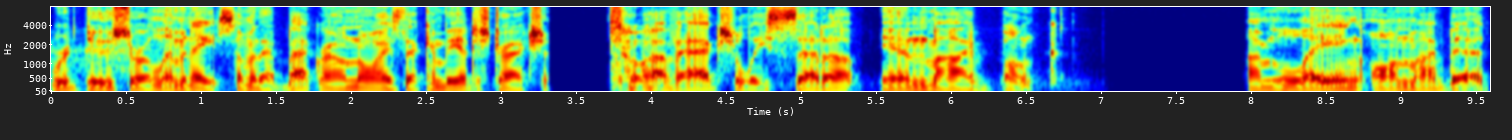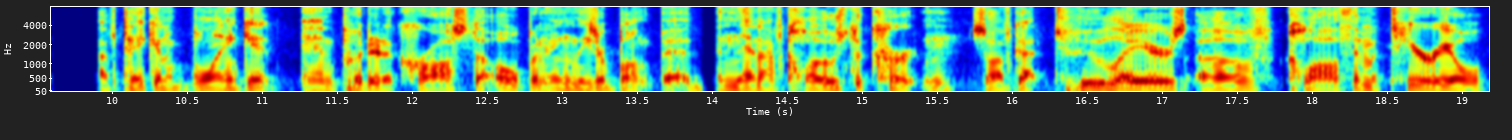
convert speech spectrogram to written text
reduce or eliminate some of that background noise that can be a distraction. So I've actually set up in my bunk. I'm laying on my bed I've taken a blanket and put it across the opening. These are bunk bed. And then I've closed the curtain. So I've got two layers of cloth and material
